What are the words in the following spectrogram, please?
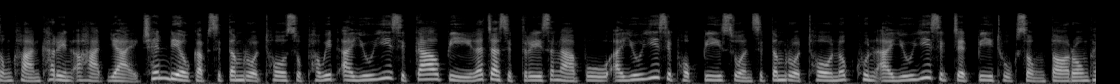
สงขลานครินทร์อาหารใหญ่ เช่นเดียวกับสิบตำรวจโทสุภวิทย์อายุ 29 ปี และจ่าสิบตรีสง่าปูอายุ 26 ปี ส่วนสิบตำรวจโทนพคุณอายุ 27 ปี ถูกส่งต่อโรงพ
